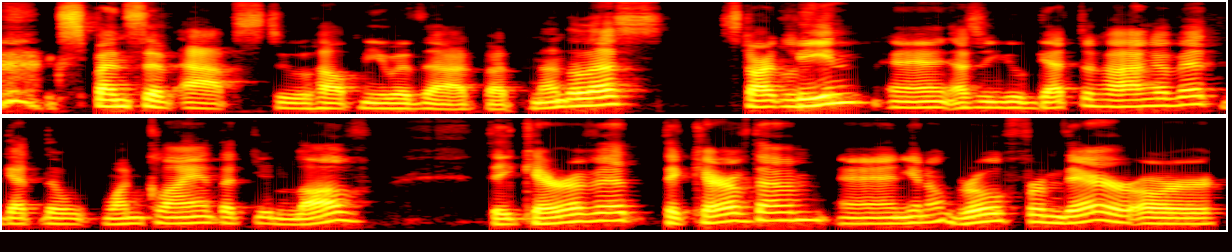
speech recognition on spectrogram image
expensive apps to help me with that. But nonetheless start lean and as you get to hang of it get the one client that you love take care of it take care of them and you know grow from there or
